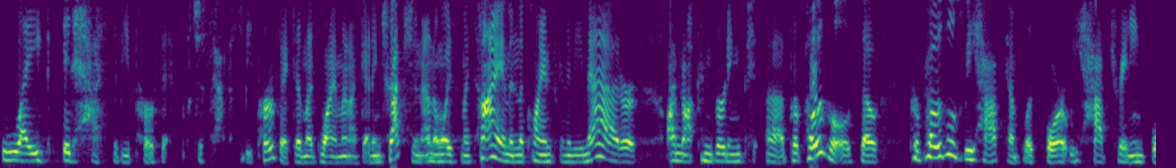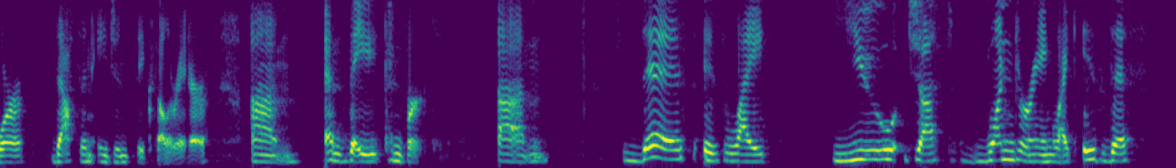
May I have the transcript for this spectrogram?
like it has to be perfect. It just has to be perfect. And like, why am I not getting traction? I don't waste my time, and the client's going to be mad, or I'm not converting uh, proposals. So proposals we have templates for, we have training for. that's an agency accelerator. Um, and they convert. Um, this is like you just wondering like is this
